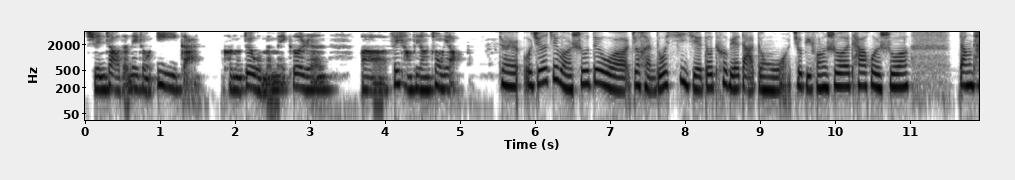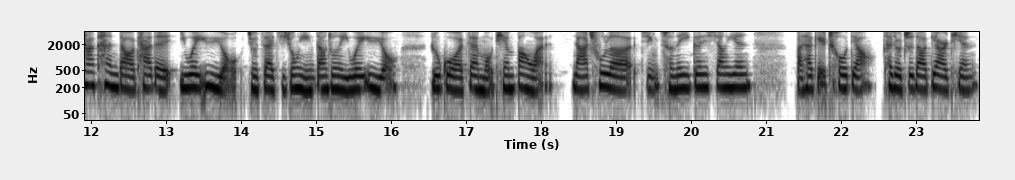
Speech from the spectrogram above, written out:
寻找的那种意义感，可能对我们每个人啊非常非常重要。对我觉得这本书对我就很多细节都特别打动我。就比方说，他会说，当他看到他的一位狱友就在集中营当中的一位狱友，如果在某天傍晚拿出了仅存的一根香烟，把它给抽掉，他就知道第二天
